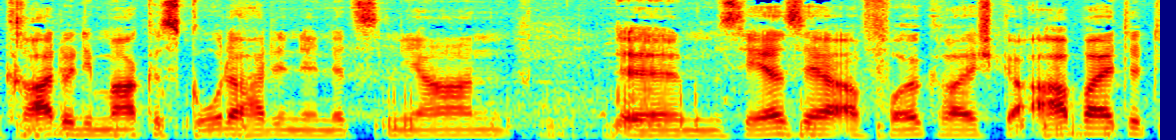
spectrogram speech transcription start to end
gerade die Marke Skoda hat in den letzten Jahren ähm, sehr, sehr erfolgreich gearbeitet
